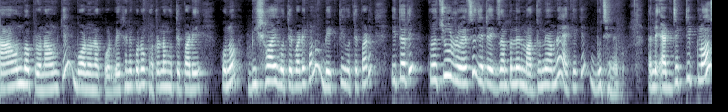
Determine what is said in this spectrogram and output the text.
নাউন বা প্রোনাউনকে বর্ণনা করবে। এখানে কোনো ঘটনা হতে পারে, কোনো বিষয় হতে পারে, কোনো ব্যক্তি হতে পারে ইত্যাদি প্রচুর রয়েছে যেটা এক্সাম্পলের মাধ্যমে আমরা একে একে বুঝে নেব। তাহলে অ্যাডজেক্টিভ ক্লস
